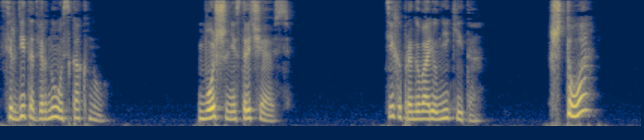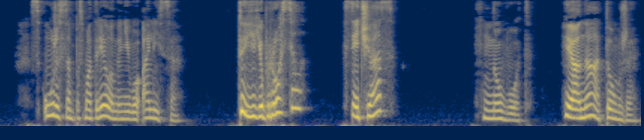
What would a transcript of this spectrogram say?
сердито отвернулась к окну. Больше не встречаюсь. Тихо проговорил Никита. «Что?» С ужасом посмотрела на него Алиса. «Ты ее бросил? Сейчас?» Ну вот, и она о том же.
